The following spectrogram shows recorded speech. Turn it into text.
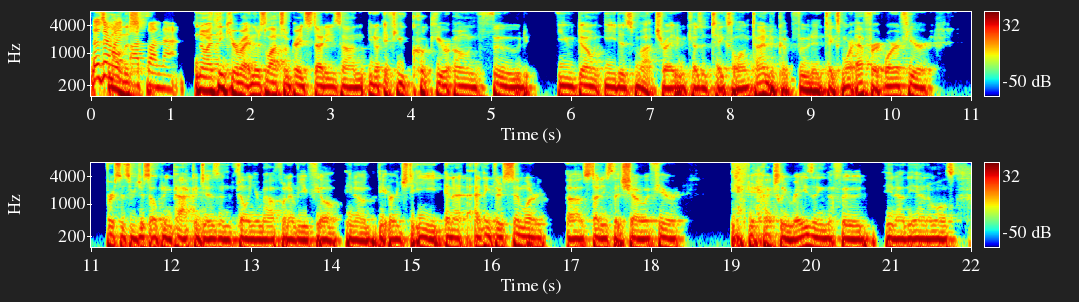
those are well, my thoughts on that. No i think you're right. And there's lots of great studies on you know if you cook your own food you don't eat as much right? Because it takes a long time to cook food and it takes more effort. Or if you're versus you're just opening packages and filling your mouth whenever you feel you know the urge to eat and i, I think there's similar uh, studies that show if you're if you're actually raising the food you know the animals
